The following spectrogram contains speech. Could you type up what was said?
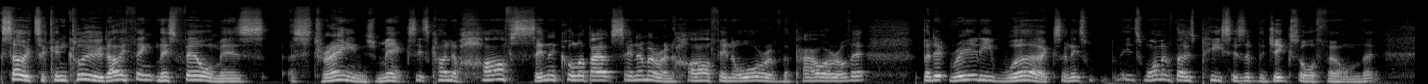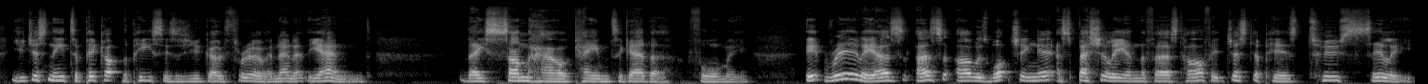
so to conclude, I think this film is a strange mix. It's kind of half cynical about cinema and half in awe of the power of it, but it really works. And it's it's one of those pieces of the jigsaw film that you just need to pick up the pieces as you go through, and then at the end, they somehow came together for me. It really, as as I was watching it, especially in the first half, it just appears too silly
